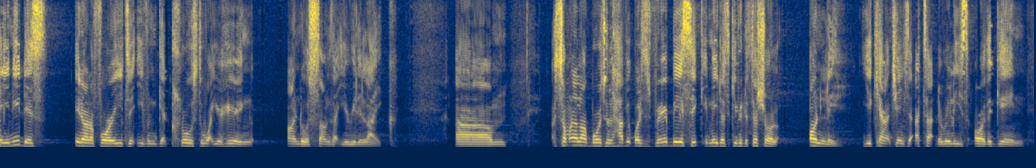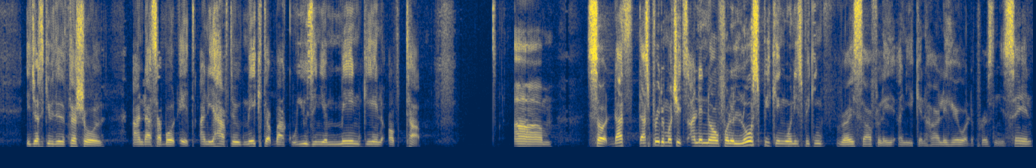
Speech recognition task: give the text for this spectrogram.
and you need this in order for you to even get close to what you're hearing on those songs that you really like. Um, some analog boards will have it, but it's very basic. It may just give you the threshold only. You can't change the attack, the release, or the gain. It just gives you the threshold, and that's about it. And you have to make it up back using your main gain up top. Um, so that's that's pretty much it. And then now for the low speaking, when you're speaking very softly and you can hardly hear what the person is saying,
